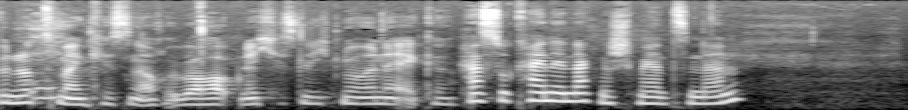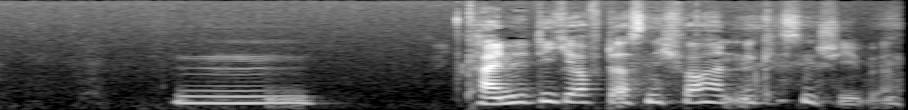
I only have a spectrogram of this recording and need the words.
benutze mein Kissen auch überhaupt nicht. Es liegt nur in der Ecke. Hast du keine Nackenschmerzen dann? Keine, die ich auf das nicht vorhandene Kissen schiebe.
